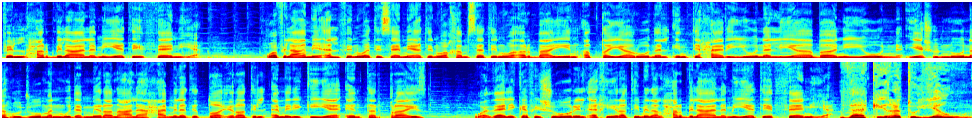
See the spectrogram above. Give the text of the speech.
في الحرب العالمية الثانية. وفي العام 1945 الطيارون الانتحاريون اليابانيون يشنون هجوما مدمرا على حاملة الطائرات الأمريكية انتربرايز وذلك في الشهور الأخيرة من الحرب العالمية الثانية. ذاكرة اليوم.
